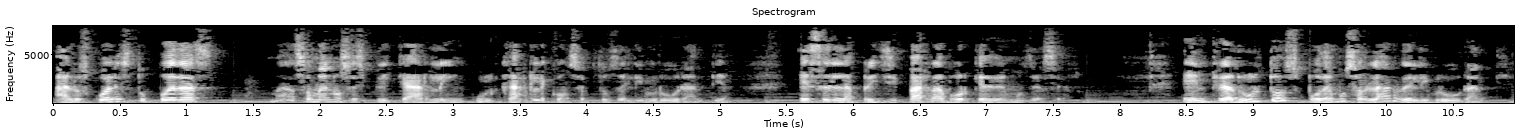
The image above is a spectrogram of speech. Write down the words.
a los cuales tú puedas más o menos explicarle, inculcarle conceptos del libro Urantia, esa es la principal labor que debemos de hacer. Entre adultos podemos hablar del libro Urantia,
